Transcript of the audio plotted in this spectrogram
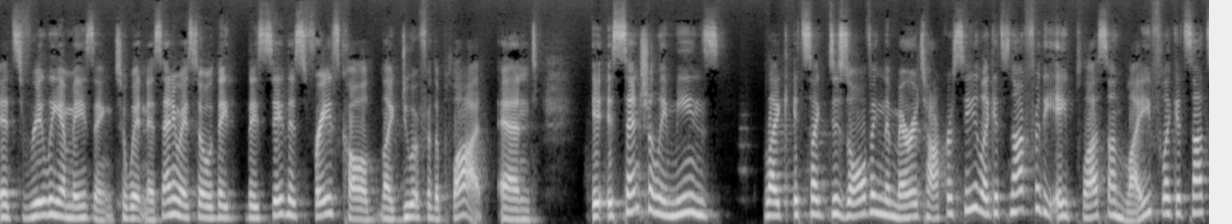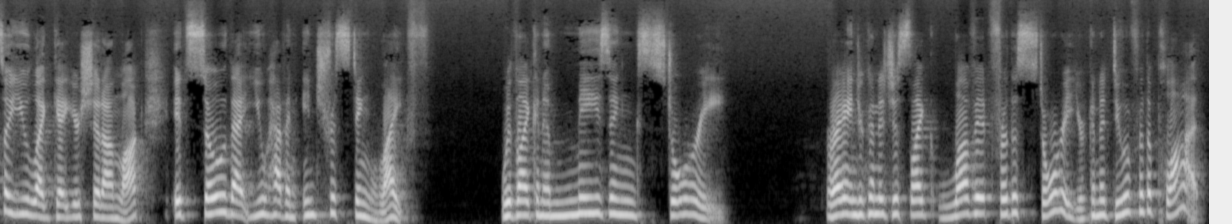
it's really amazing to witness anyway so they they say this phrase called like do it for the plot and it essentially means like it's like dissolving the meritocracy. Like it's not for the a plus on life. Like it's not so you like get your shit on lock. It's so that you have an interesting life with like an amazing story right? And you're gonna just like love it for the story. You're gonna do it for the plot.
